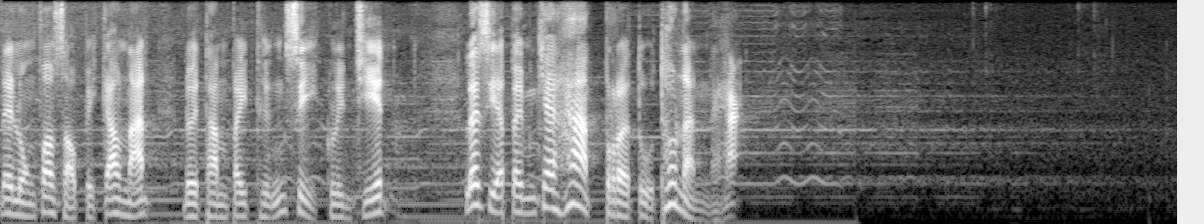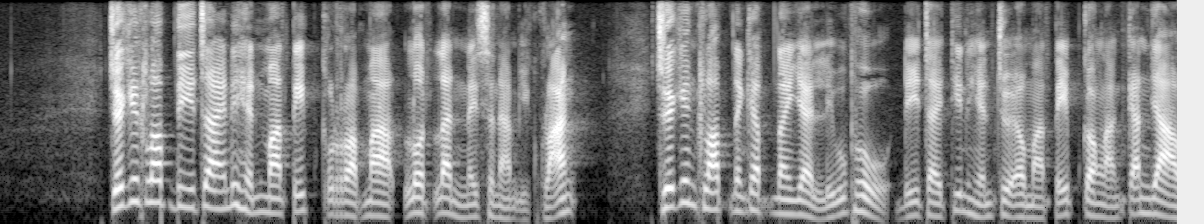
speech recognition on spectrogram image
ได้ลงเฝ้าเสาไป 9 นัด โดยทำไปถึง 4 กลินชีตและเสียไปเพียงแค่ 5 ประตูเท่านั้นนะฮะ เจอร์เกนคลับดีใจได้เห็นมาติฟกลับมาลดแล่นในสนามอีกครั้ง เจอร์เกนคลับนะครับนายใหญ่ลิเวอร์พูลดีใจที่เห็นจูเอลมาติฟกองหลังก้นยาว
